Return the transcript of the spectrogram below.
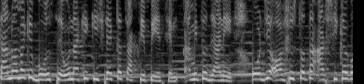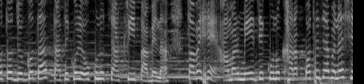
তানু আমাকে বলছে ও নাকি কিসের একটা চাকরি পেয়েছে। আমি তো জানি, ওর যে অসুস্থতা আর শিক্ষাগত যোগ্যতা, তাতে করে ও কোনো চাকরি পাবে না। তবে হ্যাঁ আমার মেয়ে যে কোনো খারাপ পথে যাবে না, সে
